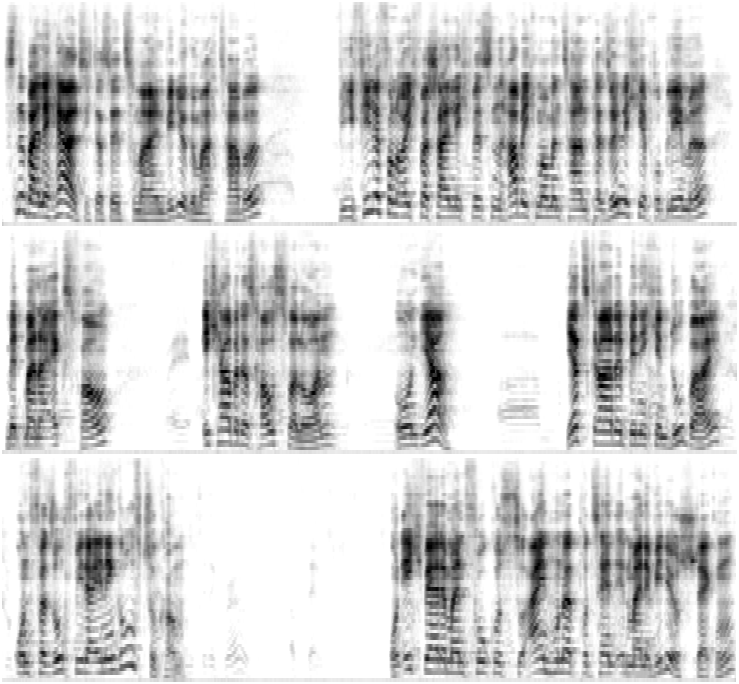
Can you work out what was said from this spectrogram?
Es ist eine Weile her, als ich das letzte Mal ein Video gemacht habe. Wie viele von euch wahrscheinlich wissen, habe ich momentan persönliche Probleme mit meiner Ex-Frau. Ich habe das Haus verloren und ja, jetzt gerade bin ich in Dubai und versuche wieder in den Groove zu kommen. Und ich werde meinen Fokus zu 100% in meine Videos stecken,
